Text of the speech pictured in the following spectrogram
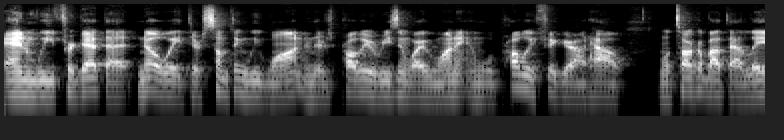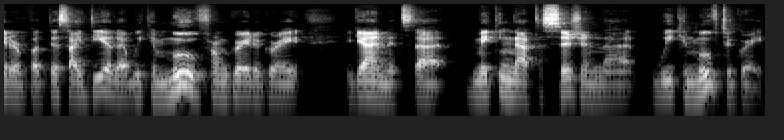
and we forget that no wait there's something we want and there's probably a reason why we want it and we'll probably figure out how we'll talk about that later but this idea that we can move from great to great again it's that making that decision that we can move to great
